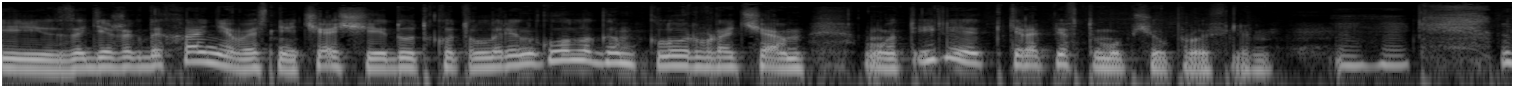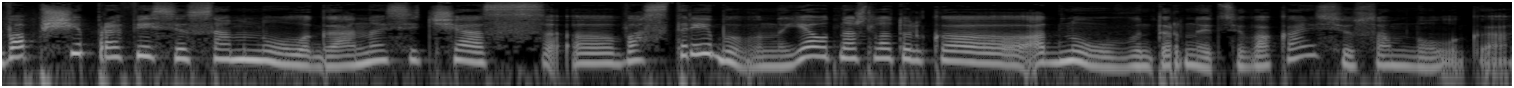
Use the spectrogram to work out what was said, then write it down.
и задержек дыхания во сне чаще идут к отоларингологам, к лор-врачам, вот, или к терапевтам общего профиля. Угу. Вообще профессия сомнолога, она сейчас э, востребована? Я вот нашла только одну в интернете вакансию сомнолога.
